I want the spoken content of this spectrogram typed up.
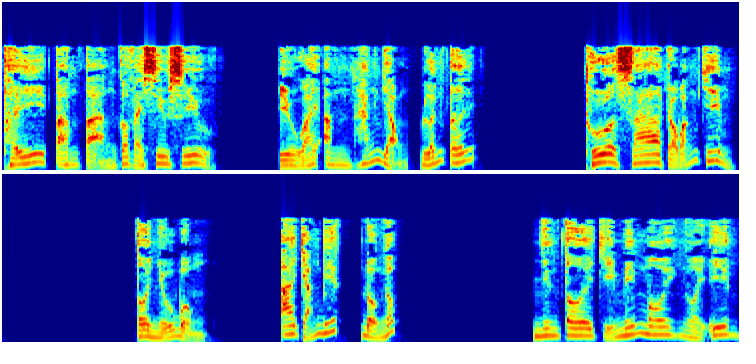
Thấy tam tạng có vẻ siêu siêu. Yêu quái anh hắn giọng lớn tới. Thua xa trò bắn chim. Tôi nhủ bụng. Ai chẳng biết, đồ ngốc. Nhưng tôi chỉ miếm môi ngồi yên.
